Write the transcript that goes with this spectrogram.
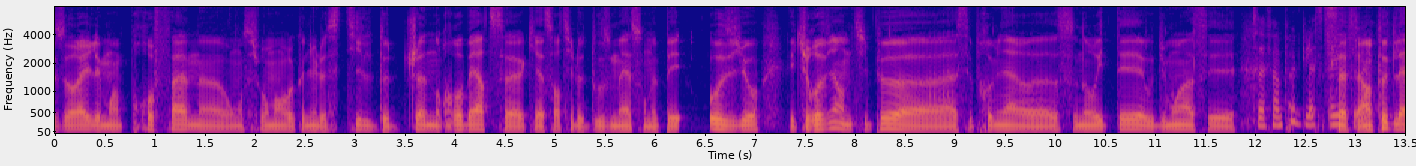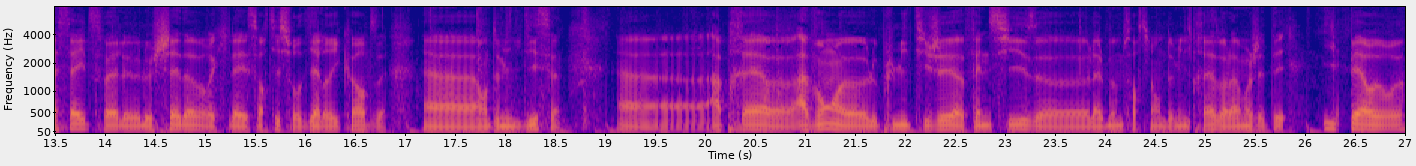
Les oreilles les moins profanes euh, ont sûrement reconnu le style de John Roberts euh, qui a sorti le 12 mai son EP Ozio et qui revient un petit peu euh, à ses premières sonorités ou du moins à ses ça fait un peu Glass ça fait un peu Glass Aids ouais, le, le chef-d'œuvre qu'il avait sorti sur Dial Records en 2010 Euh, après, avant le plus mitigé Fences, l'album sorti en 2013, voilà, moi j'étais hyper heureux.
